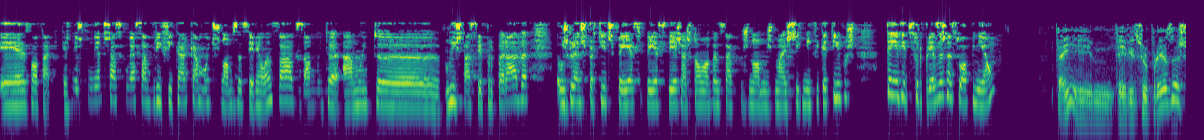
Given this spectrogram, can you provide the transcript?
é as autárquicas. Neste momento já se começa a verificar que há muitos nomes a serem lançados, há muita, há muita lista a ser preparada. Os grandes partidos PS e PSD já estão a avançar com os nomes mais significativos. Tem havido surpresas, na sua opinião? Tem, e tem havido surpresas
